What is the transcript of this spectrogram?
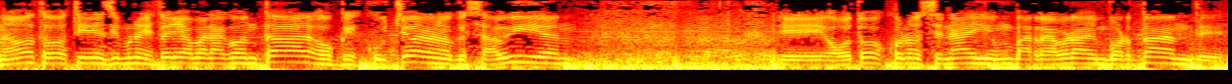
¿no? Todos tienen siempre una historia para contar, o que escucharon, o que sabían, eh, o todos conocen a alguien, un barra brava importante.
